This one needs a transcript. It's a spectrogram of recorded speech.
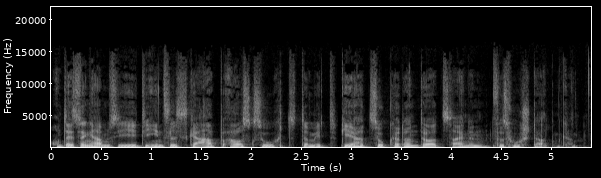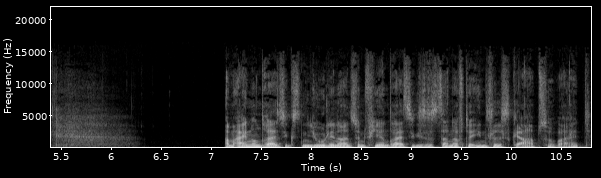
Und deswegen haben sie die Insel Skarp ausgesucht, damit Gerhard Zucker dann dort seinen Versuch starten kann. Am 31. Juli 1934 ist es dann auf der Insel Skarp soweit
